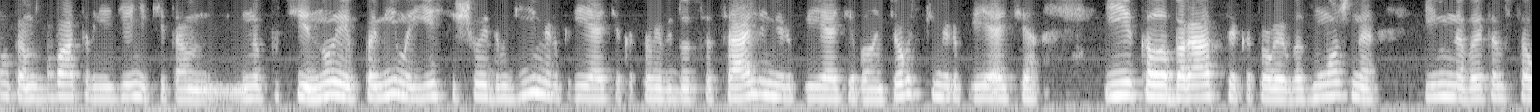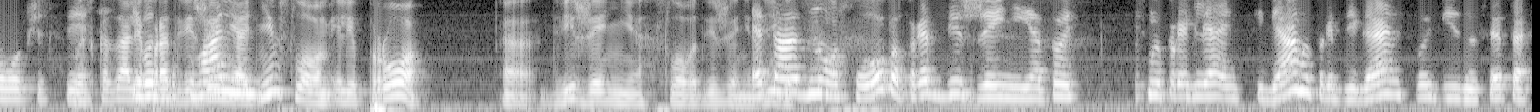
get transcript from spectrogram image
ну, там, зарабатывание денег и там на пути. Но и помимо есть еще и другие мероприятия, которые ведут социальные мероприятия, волонтерские мероприятия и коллаборации, которые возможны именно в этом сообществе. Вы сказали и про вот движение буквально... одним словом или про э, движение, слово движение? Это двигаться? одно слово про движение, то есть мы проявляем себя, мы продвигаем свой бизнес. Это,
